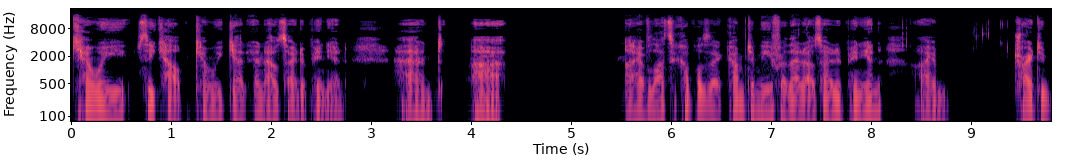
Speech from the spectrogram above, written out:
Can we seek help? Can we get an outside opinion? And, uh, I have lots of couples that come to me for that outside opinion. I'm try to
